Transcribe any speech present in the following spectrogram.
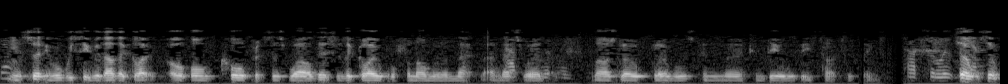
yeah. you know, certainly what we see with other glo- or, or corporates as well, this is a global phenomenon, that, and that's Absolutely. where large global, globals can uh, can deal with these types of things. Absolutely. So, so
